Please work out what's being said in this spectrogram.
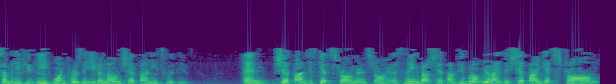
Somebody, if you eat, one person eat alone, shaitan eats with you. And shaitan just gets stronger and stronger. That's the thing about shaitan. People don't realize this. Shaitan gets strong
